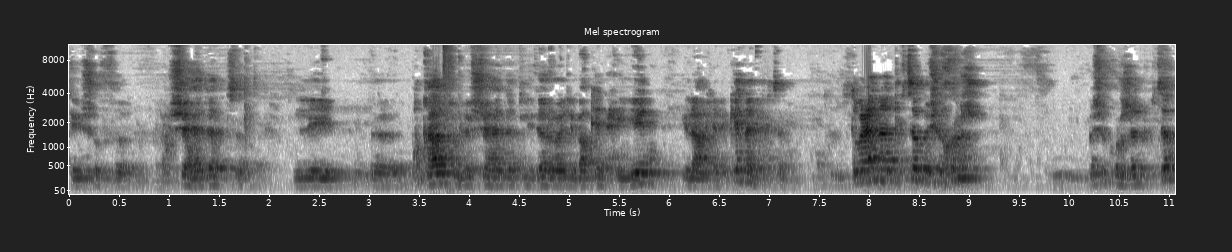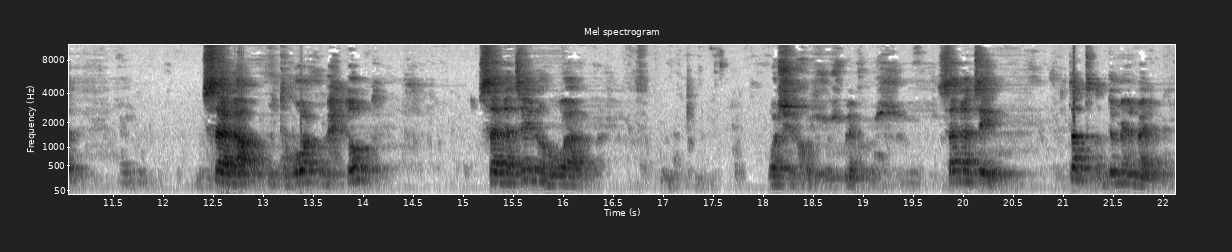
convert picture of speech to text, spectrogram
كيشوف الشهادات اللي آه، بقات ولا الشهادات اللي داروها اللي باقيين حيين إلى آخره. كاين هذا الكتاب. طبعا هذا الكتاب باش يخرج باش يخرج هذا الكتاب رسالة مطبوع محطوط. سنتين وهو واش يخرج واش ما يخرجش. سنتين حتى تقدم للملك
